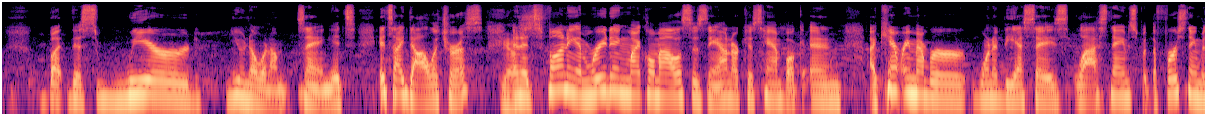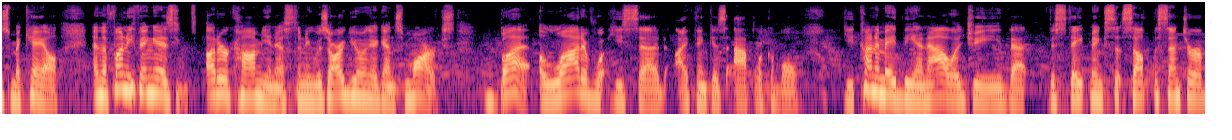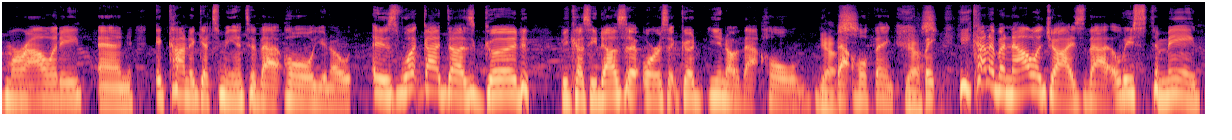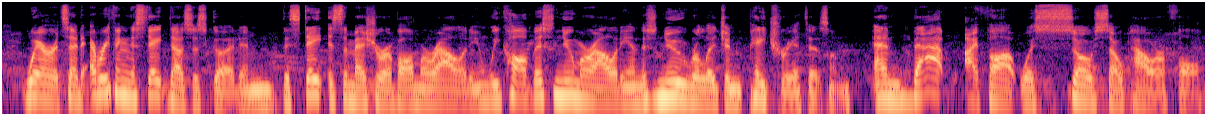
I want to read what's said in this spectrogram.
but this weird you know what I'm saying. It's it's idolatrous, yes. and it's funny. I'm reading Michael Malice's The Anarchist Handbook, and I can't remember one of the essays' last names, but the first name was Mikhail. And the funny thing is, he's utter communist, and he was arguing against Marx. But a lot of what he said, I think, is applicable. He kind of made the analogy that the state makes itself the center of morality, and it kind of gets me into that whole, you know, is what God does good? Because he does it or is it good you know that whole yes. that whole thing. Yes. but he kind of analogized that at least to me where it said everything the state does is good and the state is the measure of all morality and we call this new morality and this new religion patriotism. And that i thought was so so powerful.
